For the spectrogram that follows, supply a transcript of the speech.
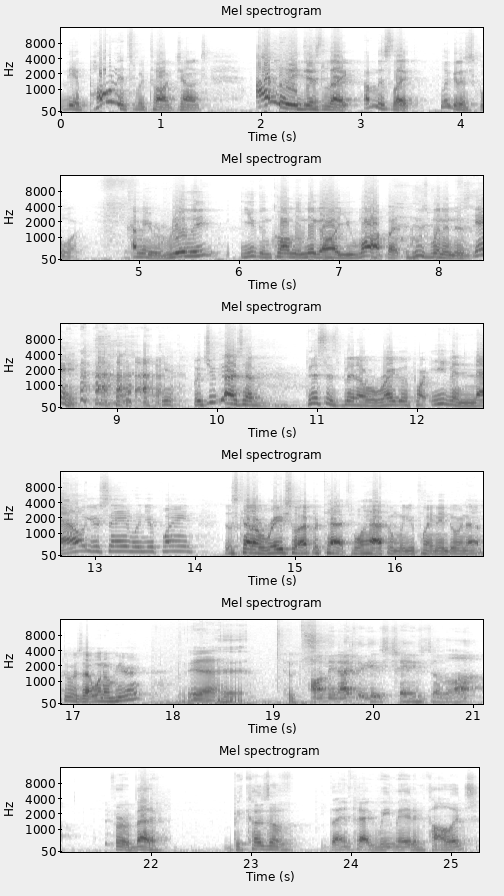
the opponents would talk junks, I literally just like, I'm just like, look at the score. I mean, really? You can call me nigga all you want, but who's winning this game? Yeah, but you guys have, this has been a regular part. Even now, you're saying when you're playing, those kind of racial epithets will happen when you're playing indoor and outdoor. Is that what I'm hearing? yeah. It's, I mean, I think it's changed a lot for the better because of the impact we made in college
